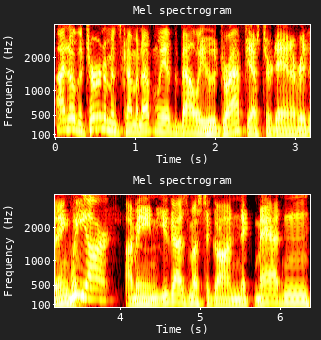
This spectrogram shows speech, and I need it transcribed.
I, know the tournament's coming up, and we had the Ballyhoo draft yesterday and everything. but, we are. I mean, you guys must have gone Nick Madden,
